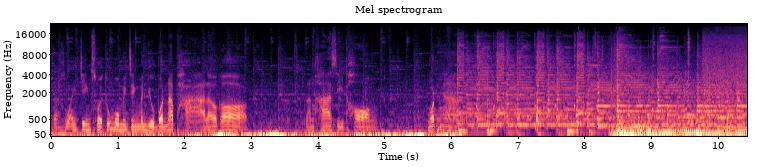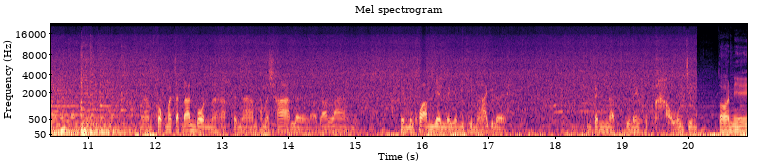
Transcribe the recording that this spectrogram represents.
แต่สวยจริงสวยทุกมุมจริง ๆ มันอยู่บนหน้าผาแล้วก็หลังคาสีทอง งดงาม ตกมาจากด้านบนนะครับ เป็นน้ำธรรมชาติเลยแล้วด้านล่างเนี่ยเห็นถึงความเย็นเลยยังมีหิมะอยู่เลย มันเป็นแบบอยู่ในหุบเขาจริงตอนนี้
